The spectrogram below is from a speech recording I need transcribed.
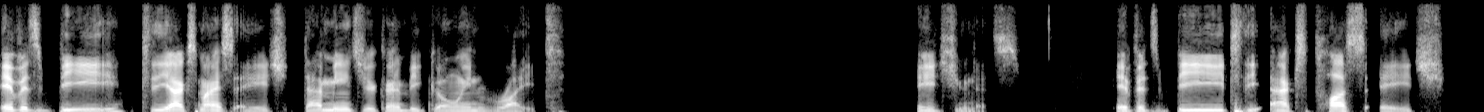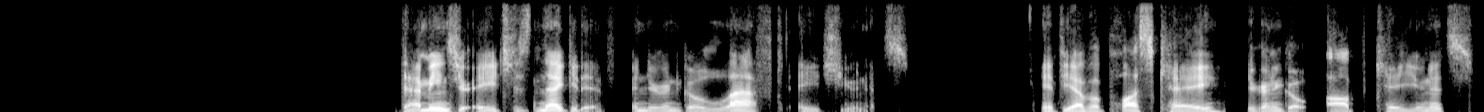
If it's b to the x minus h, that means you're going to be going right h units. If it's b to the x plus h, that means your h is negative and you're going to go left h units. If you have a plus k, you're going to go up k units.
